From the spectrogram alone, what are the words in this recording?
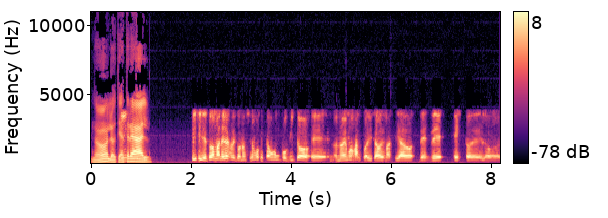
¿no? Lo teatral. Sí, sí, de todas maneras reconocemos que estamos un poquito, eh, no, no hemos actualizado demasiado desde esto, de, lo,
